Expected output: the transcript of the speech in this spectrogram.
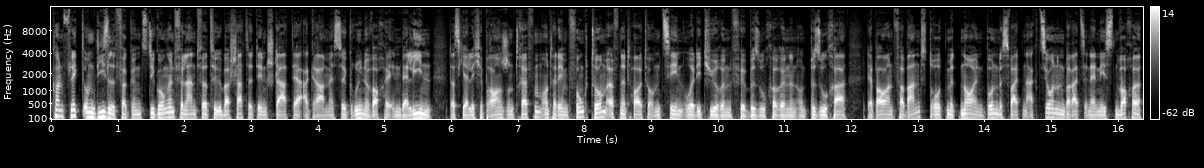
Konflikt um Dieselvergünstigungen für Landwirte überschattet den Start der Agrarmesse Grüne Woche in Berlin. Das jährliche Branchentreffen unter dem Funkturm öffnet heute um 10 Uhr die Türen für Besucherinnen und Besucher. Der Bauernverband droht mit neuen bundesweiten Aktionen bereits in der nächsten Woche,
